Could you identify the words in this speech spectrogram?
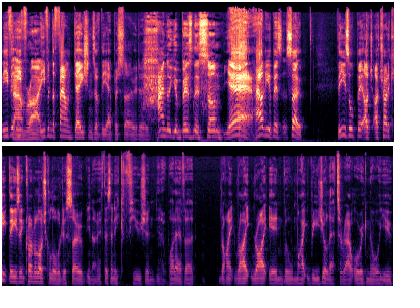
Even Damn even, right. even the foundations of the episode. Are, Handle your business, son. yeah, how do you business? So these will be. I'll, I'll try to keep these in chronological order. So you know, if there's any confusion, you know, whatever, write, write, write in. We'll might read your letter out or ignore you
